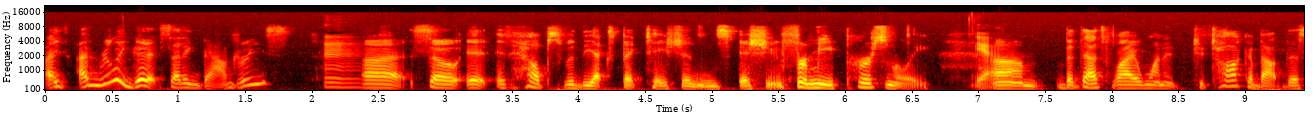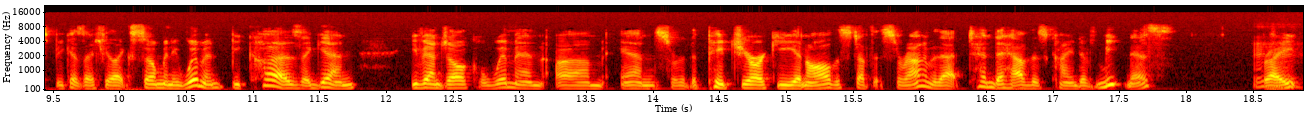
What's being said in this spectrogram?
I, I'm really good at setting boundaries. Mm, Uh, so it, it helps with the expectations issue for me personally. Yeah. Um, but that's why I wanted to talk about this because I feel like so many women, because again, evangelical women um, and sort of the patriarchy and all the stuff that's surrounded with that tend to have this kind of meekness, Mhm. right?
